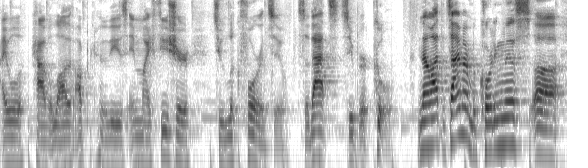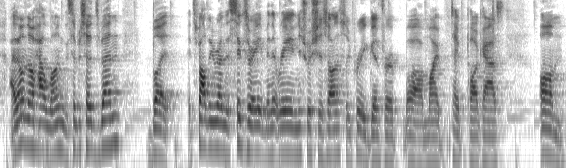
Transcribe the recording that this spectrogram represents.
I will have a lot of opportunities in my future to look forward to so that's super cool now at the time I'm recording this uh, I don't know how long this episode's been but it's probably around the six or eight minute range, which is honestly pretty good for uh, my type of podcast. Um,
